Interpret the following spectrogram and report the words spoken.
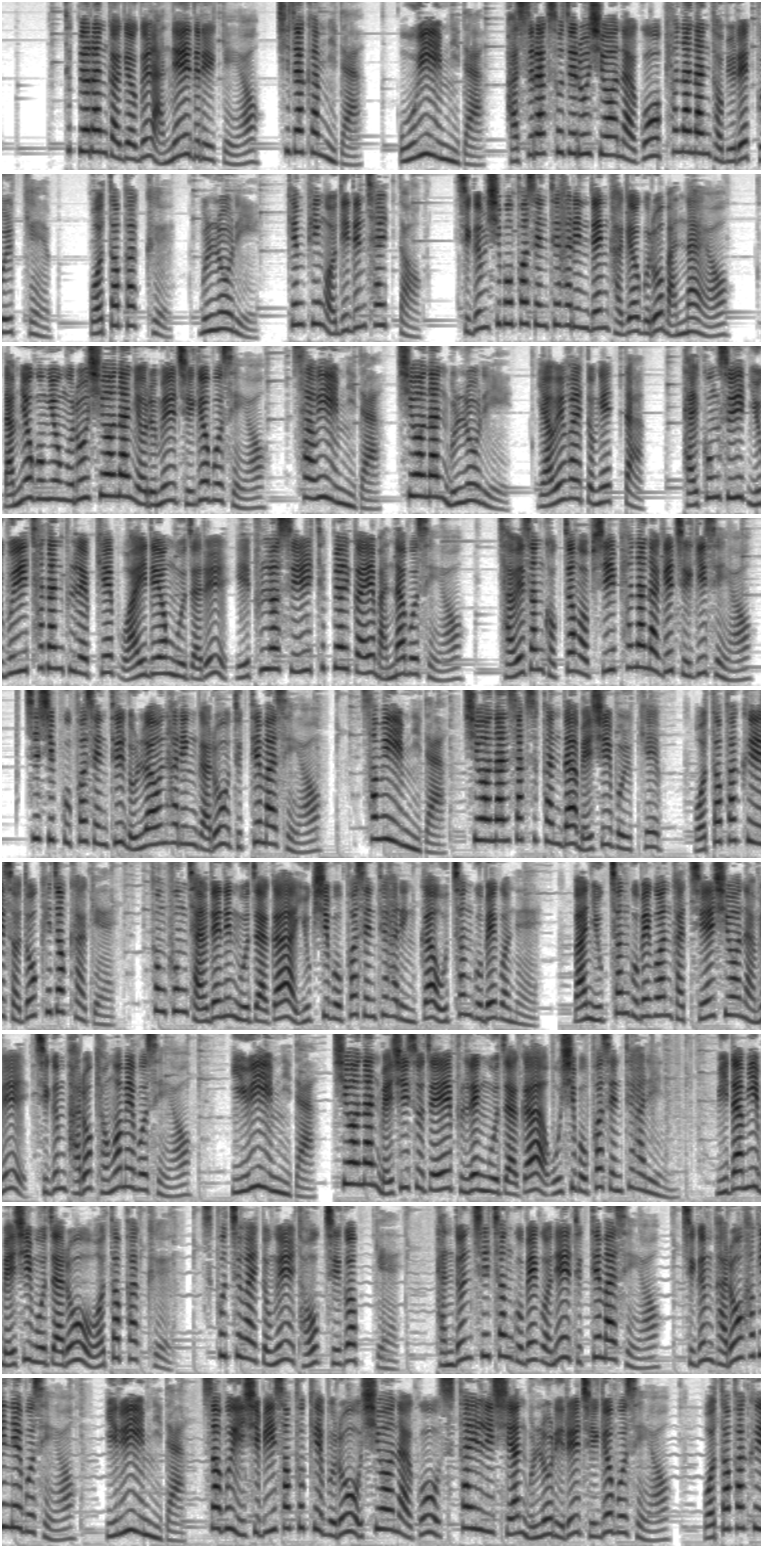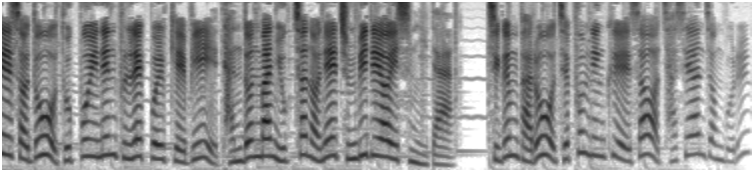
특별한 가격을 안내해드릴게요. 시작합니다. 5위입니다. 바스락 소재로 시원하고 편안한 더뷰렛 볼캡, 워터파크, 물놀이, 캠핑 어디든 찰떡. 지금 15% 할인된 가격으로 만나요. 남녀 공용으로 시원한 여름을 즐겨보세요. 4위입니다. 시원한 물놀이, 야외 활동에 딱. 달콩 스윗 UV 차단 플랩캡 와이드형 모자를 1 플러스 1 특별가에 만나보세요. 자외선 걱정 없이 편안하게 즐기세요. 79% 놀라운 할인가로 득템하세요. 3위입니다. 시원한 삭스판다 메쉬 볼캡 워터파크에서도 쾌적하게 통풍 잘 되는 모자가 65% 할인가 5,900원에 16,900원 가치의 시원함을 지금 바로 경험해보세요. 2위입니다. 시원한 메쉬 소재의 블랙 모자가 55% 할인. 미다미 메쉬 모자로 워터파크, 스포츠 활동을 더욱 즐겁게. 단돈 7,900원에 득템하세요. 지금 바로 확인해보세요. 1위입니다. 서브 22 서프캡으로 시원하고 스타일리시한 물놀이를 즐겨보세요. 워터파크에서도 돋보이는 블랙볼 캡이 단돈 16,000원에 준비되어 있습니다. 지금 바로 제품 링크에서 자세한 정보를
